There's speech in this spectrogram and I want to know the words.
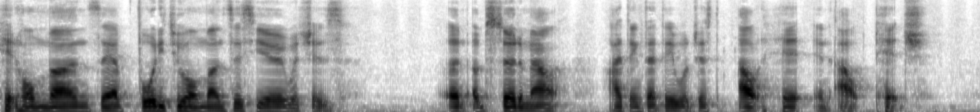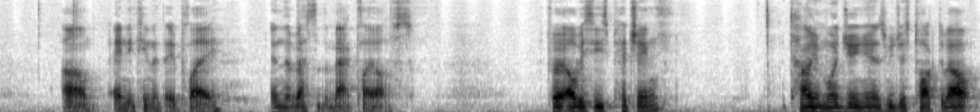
hit home runs. They have 42 home runs this year, which is an absurd amount. I think that they will just out hit and out pitch um, any team that they play in the rest of the MAC playoffs. For LVC's pitching, Tommy Moore Jr., as we just talked about,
